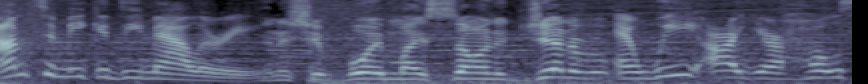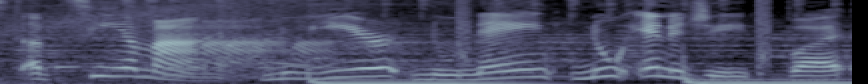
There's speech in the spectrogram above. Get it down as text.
I'm Tamika D. Mallory. And it's your boy, my son, the General. And we are your hosts of TMI. New year, new name, new energy, but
